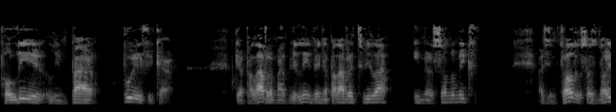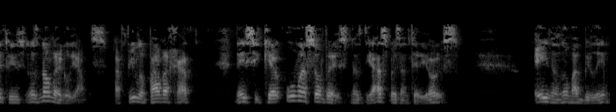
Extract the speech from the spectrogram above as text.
polir, limpar, purificar. Porque a palavra madbilim vem da palavra tvila, imersão no mikve. Mas em todas as noites nós não mergulhamos. A fila pamachat, nem sequer uma só vez nas diásporas anteriores, Eina não adbilim,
